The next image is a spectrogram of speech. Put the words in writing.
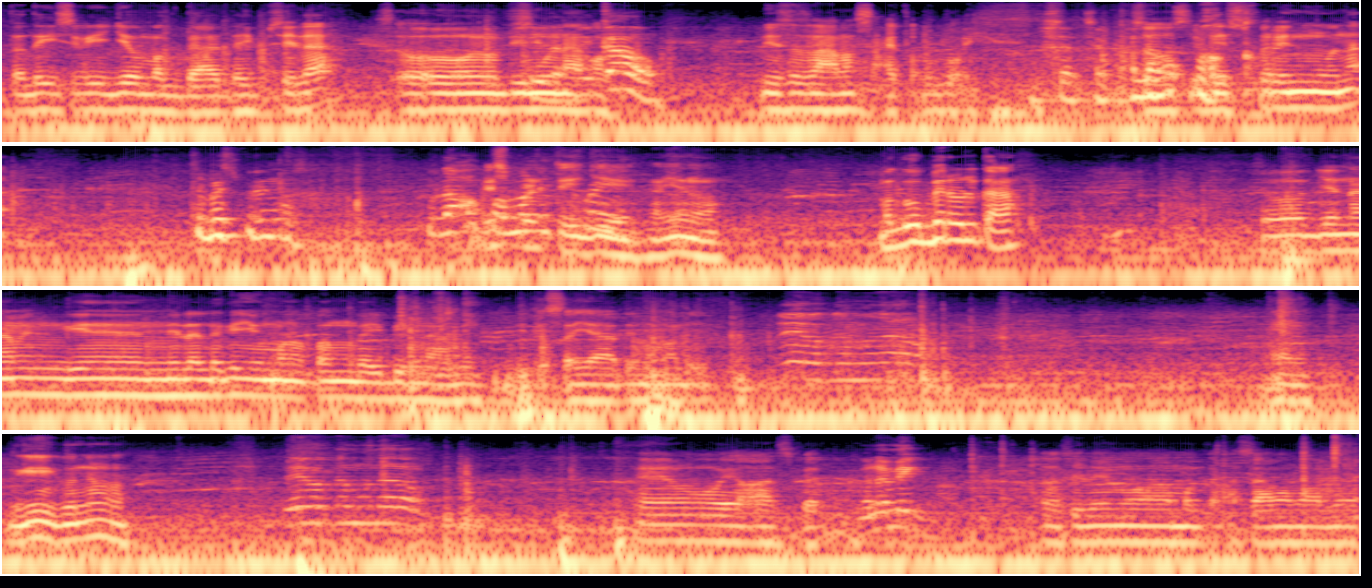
today's video magdadive sila. So hindi muna ako. Ikaw! Hindi sasama sa ito boy. So si best friend muna. Sa best friend mo. Wala ka Best pa friend TJ Ayan o Mag-overall ka. So dyan namin nilalagay yung mga pang diving namin Dito sa yate ng maliit Eh, wag na muna lang. Ayan Sige, ikaw na Eh, wag na muna lang. Ayan mo yung asper Malamig. So sila yung mga magkakasama mamaya.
